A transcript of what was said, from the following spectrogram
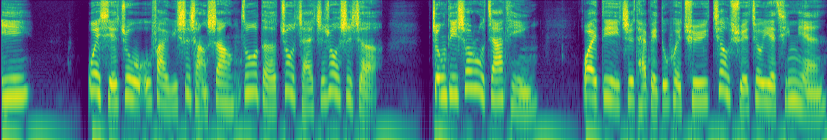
一。为协助无法于市场上租得住宅之弱势者、中低收入家庭、外地至台北都会区就学就业青年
